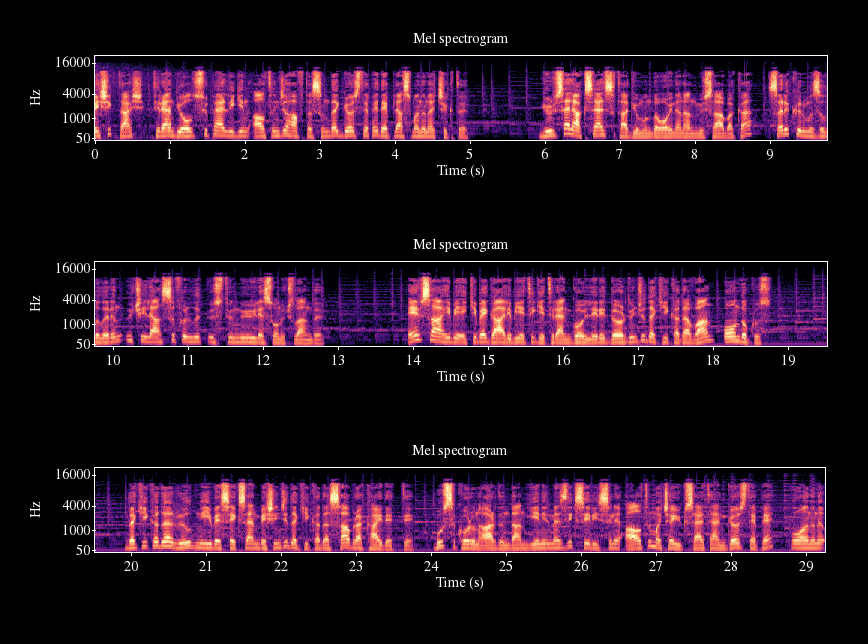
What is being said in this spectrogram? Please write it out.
Beşiktaş, Trendyol Süper Lig'in 6. haftasında Göztepe deplasmanına çıktı. Gürsel Aksel Stadyumunda oynanan müsabaka, Sarı Kırmızılıların 3 ila 0'lık üstünlüğüyle sonuçlandı. Ev sahibi ekibe galibiyeti getiren golleri 4. dakikada Van, 19. Dakikada Rılni ve 85. dakikada Sabra kaydetti. Bu skorun ardından yenilmezlik serisini 6 maça yükselten Göztepe, puanını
